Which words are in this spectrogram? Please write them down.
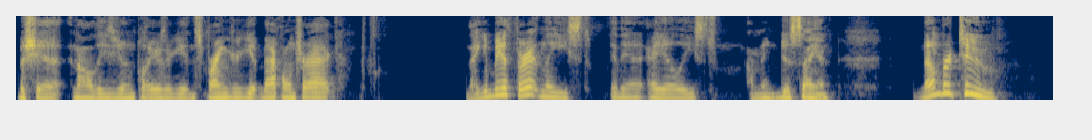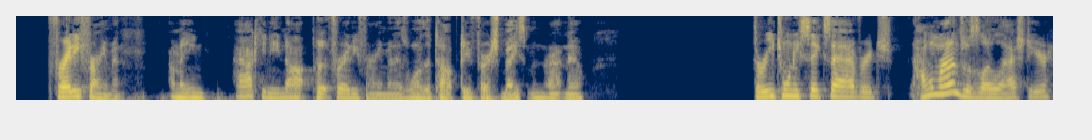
Bichette, and all these young players are getting Springer get back on track, they can be a threat in the East, in the AL East. I mean, just saying. Number two, Freddie Freeman. I mean, how can you not put Freddie Freeman as one of the top two first basemen right now? 326 average. Home runs was low last year,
